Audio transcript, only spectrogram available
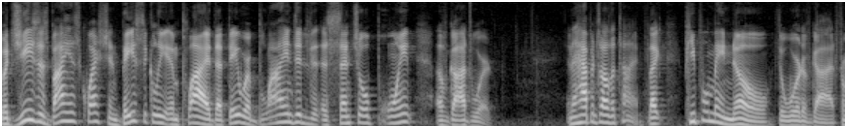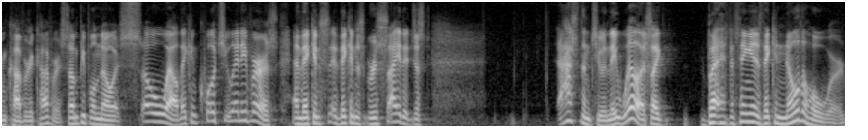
But Jesus, by his question, basically implied that they were blinded to the essential point of God's word. And it happens all the time. Like, people may know the word of God from cover to cover. Some people know it so well. They can quote you any verse and they can, they can recite it, just ask them to, and they will. It's like but the thing is, they can know the whole word,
